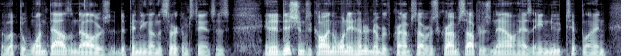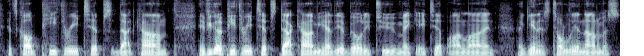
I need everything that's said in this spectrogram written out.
of up to $1,000 depending on the circumstances. In addition to calling the 1 800 number of Crime Stoppers, Crime Stoppers now has a new tip line. It's called p3tips.com. If you go to p3tips.com, you have the ability to make a tip online. Again, it's totally anonymous.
